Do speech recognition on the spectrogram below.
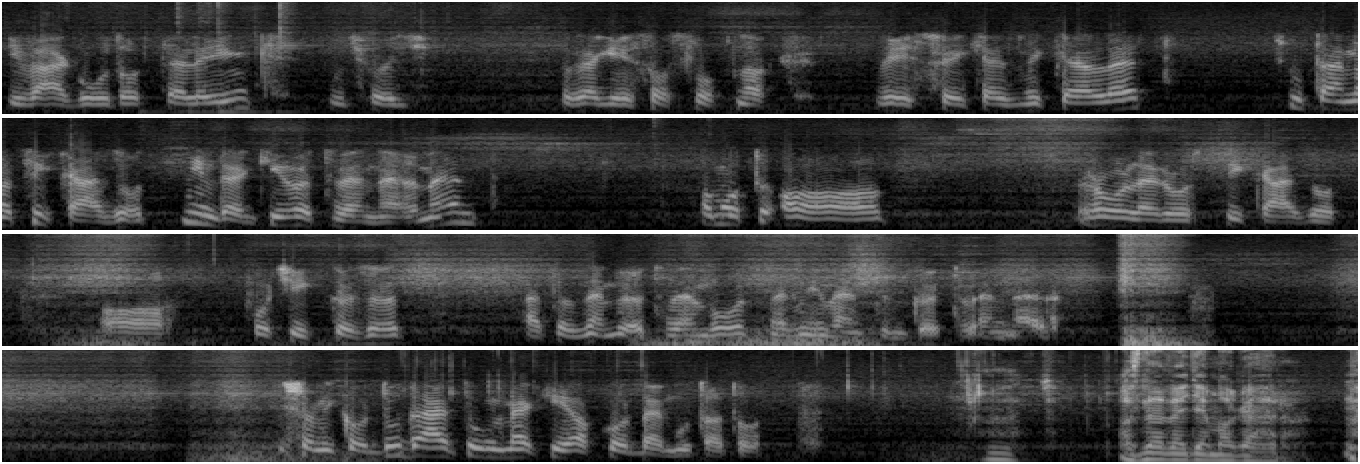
kivágódott elénk, úgyhogy az egész oszlopnak vészfékezni kellett, és utána cikázott, mindenki 50-nel ment, a, mot- a rolleros cikázott a focsik között, hát az nem 50 volt, mert mi mentünk 50-nel. És amikor dudáltunk neki, akkor bemutatott. Az ne vegye magára.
